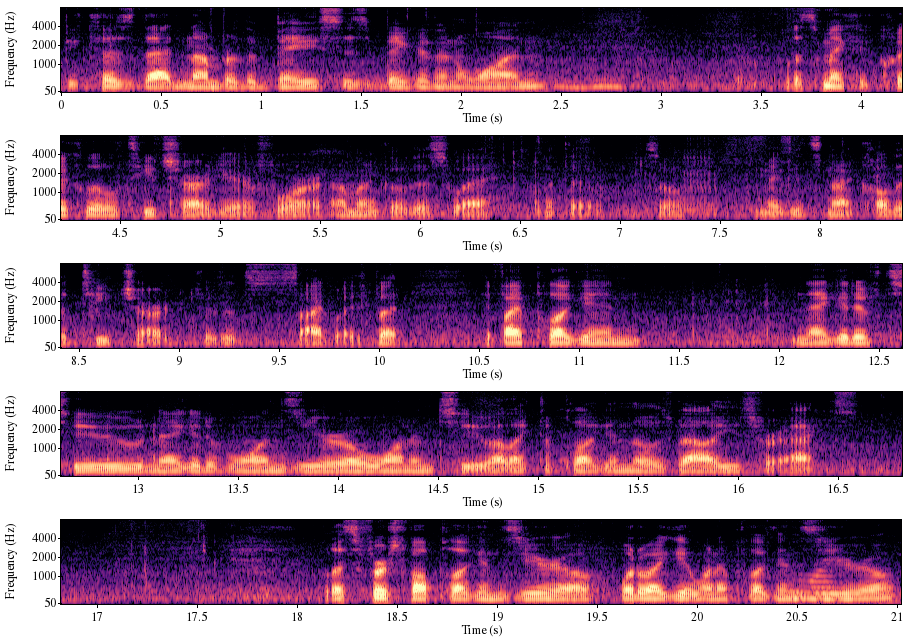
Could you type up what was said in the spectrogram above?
because that number, the base, is bigger than one, mm-hmm. let's make a quick little T-chart here for it. I'm going to go this way with it. So maybe it's not called a T-chart because it's sideways. But if I plug in negative 2, negative 1, 0, 1, and 2, I like to plug in those values for x. Let's first of all plug in 0. What do I get when I plug in One. 0?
